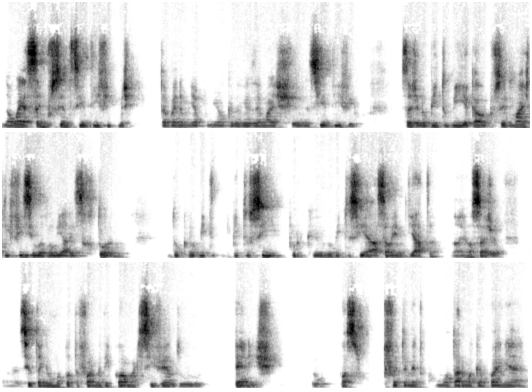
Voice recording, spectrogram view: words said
não é 100% científico, mas também, na minha opinião, cada vez é mais uh, científico seja, no B2B acaba por ser mais difícil avaliar esse retorno do que no B2C, porque no B2C a ação é imediata, não é? Ou seja, eh, se eu tenho uma plataforma de e-commerce e vendo ténis, eu posso perfeitamente montar uma campanha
